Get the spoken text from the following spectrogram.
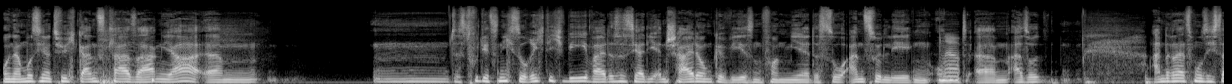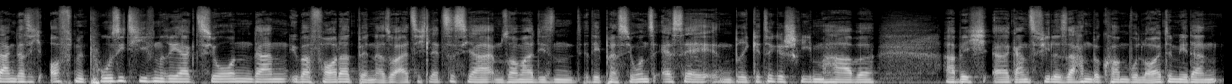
Und da muss ich natürlich ganz klar sagen, ja, ähm, mh, das tut jetzt nicht so richtig weh, weil das ist ja die Entscheidung gewesen von mir, das so anzulegen. Und ähm, also Andererseits muss ich sagen, dass ich oft mit positiven Reaktionen dann überfordert bin. Also als ich letztes Jahr im Sommer diesen Depressions-Essay in Brigitte geschrieben habe, habe ich äh, ganz viele Sachen bekommen, wo Leute mir dann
